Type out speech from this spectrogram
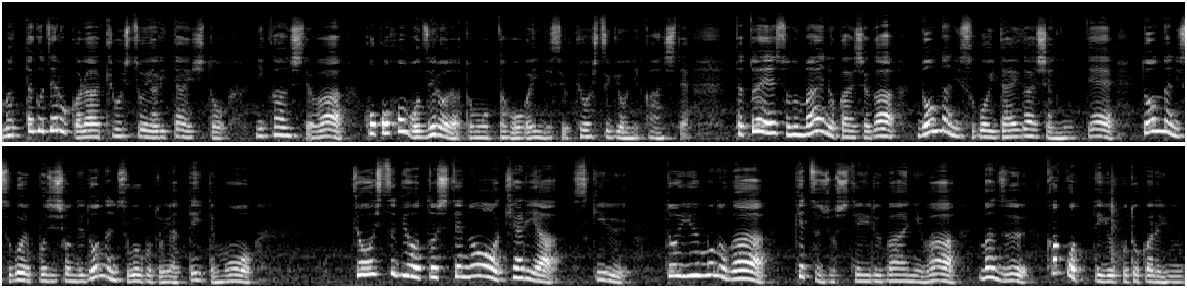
全くゼロから教室をやりたい人に関してはここほぼゼロだと思った方がいいんですよ教室業に関してたとえその前の会社がどんなにすごい大会社にいてどんなにすごいポジションでどんなにすごいことをやっていても教室業としてのキャリアスキルというものが欠如している場合にはまず過去っていうことから言う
